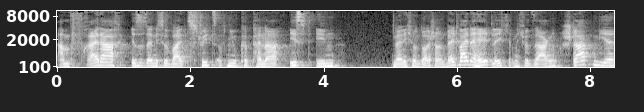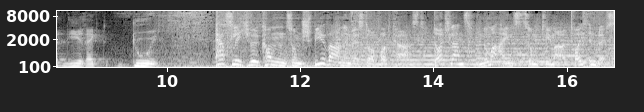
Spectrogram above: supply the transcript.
am Freitag ist es endlich soweit. Streets of New Capenna ist in Nein, nicht nur in Deutschland, weltweit erhältlich. Und ich würde sagen, starten wir direkt durch. Herzlich willkommen zum Spielwareninvestor Podcast. Deutschlands Nummer 1 zum Thema Toy Invest.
